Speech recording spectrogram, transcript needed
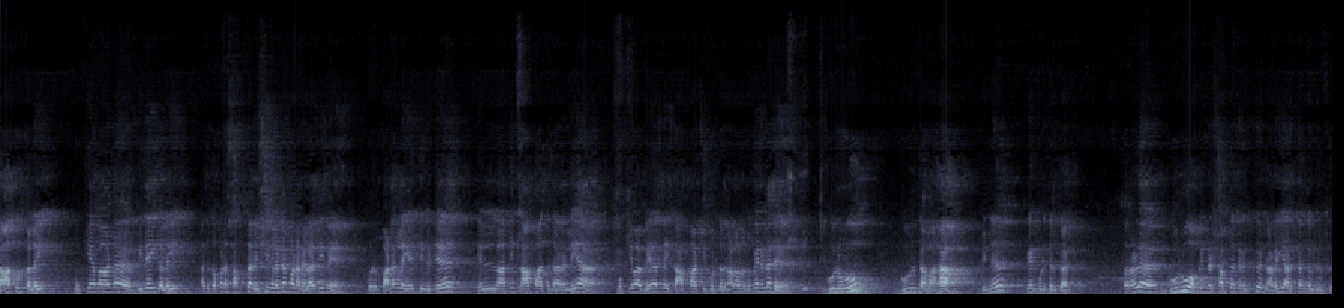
தாத்துக்களை முக்கியமான விதைகளை அதுக்கப்புறம் சப்த ரிஷிகள் என்ன பண்ணார்? எல்லாத்தையுமே ஒரு படகுல ஏற்றிக்கிட்டு எல்லாத்தையும் காப்பாத்தினார் இல்லையா? முக்கியமாக வேதத்தை காப்பாற்றி கொடுத்ததுனால அவனுக்கு பேர் என்னது? குருவு குரு தமஹா அப்படின்னு பேர் கொடுத்துருக்காரு. அதனால் குரு அப்படின்ற சப்தத்திற்கு நிறைய அர்த்தங்கள் இருக்கு.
